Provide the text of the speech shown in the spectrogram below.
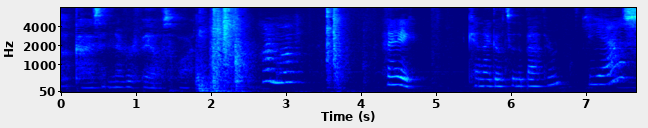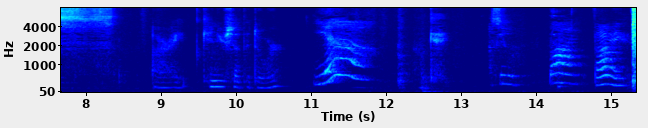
Look, guys, it never fails. Watch. Hi, Mom. Hey, can I go to the bathroom? Yes. All right. Can you shut the door? Yeah. Okay. See you. Bye. Bye.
